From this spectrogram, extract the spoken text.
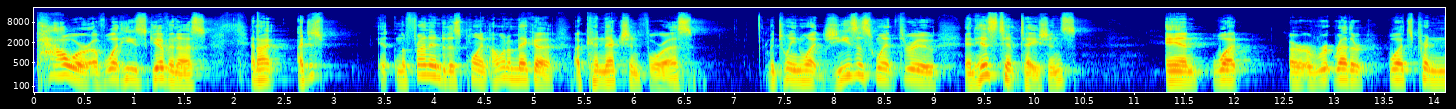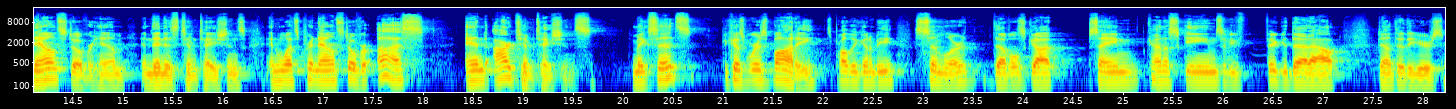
power of what He's given us. And I, I just, in the front end of this point, I want to make a, a connection for us between what Jesus went through and His temptations and what, or rather, what's pronounced over Him and then His temptations, and what's pronounced over us and our temptations. Make sense? Because we're His body, it's probably going to be similar. Devil's got same kind of schemes. Have you figured that out down through the years?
